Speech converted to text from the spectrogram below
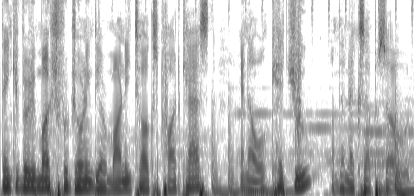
Thank you very much for joining the Armani Talks podcast, and I will catch you on the next episode.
